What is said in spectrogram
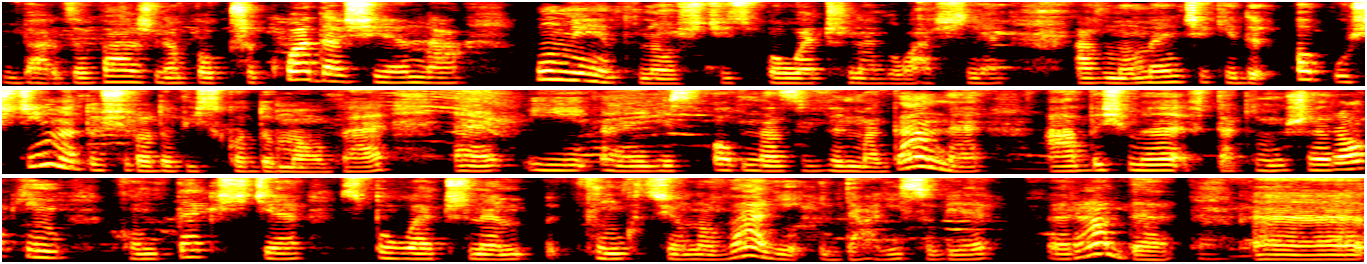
bardzo ważna, bo przekłada się na umiejętności społeczne właśnie, a w momencie, kiedy opuścimy to środowisko domowe e, i e, jest od nas wymagane, abyśmy w takim szerokim kontekście społecznym funkcjonowali i dali sobie radę, Tak. e,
